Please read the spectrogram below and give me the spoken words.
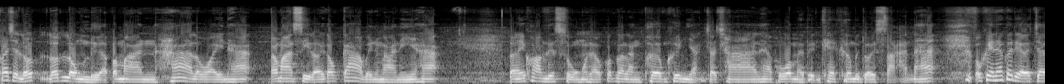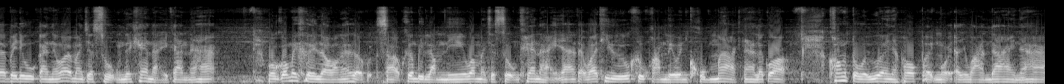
ก็จะลดลดลงเหลือประมาณ 500นะฮะประมาณ 499เป็นประมาณนี้ฮะ ตอนนี้ความเร็วสูงของเราก็กำลังเพิ่มขึ้นอย่างช้าๆนะฮะเพราะว่ามันเป็นแค่เครื่องบินโดยสารนะฮะโอเคนะก็เดี๋ยวเราจะไปดูกันนะว่ามันจะสูงได้แค่ไหนกันนะฮะผมก็ไม่เคยลองนะสำหรับสำหรับเครื่องบินลำนี้ว่ามันจะสูงแค่ไหนนะแต่ว่าที่รู้คือความเร็วมันคุ้มมากนะแล้วก็คล่องตัวด้วยนะเพราะเปิดโหมดไอวานได้นะฮะ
